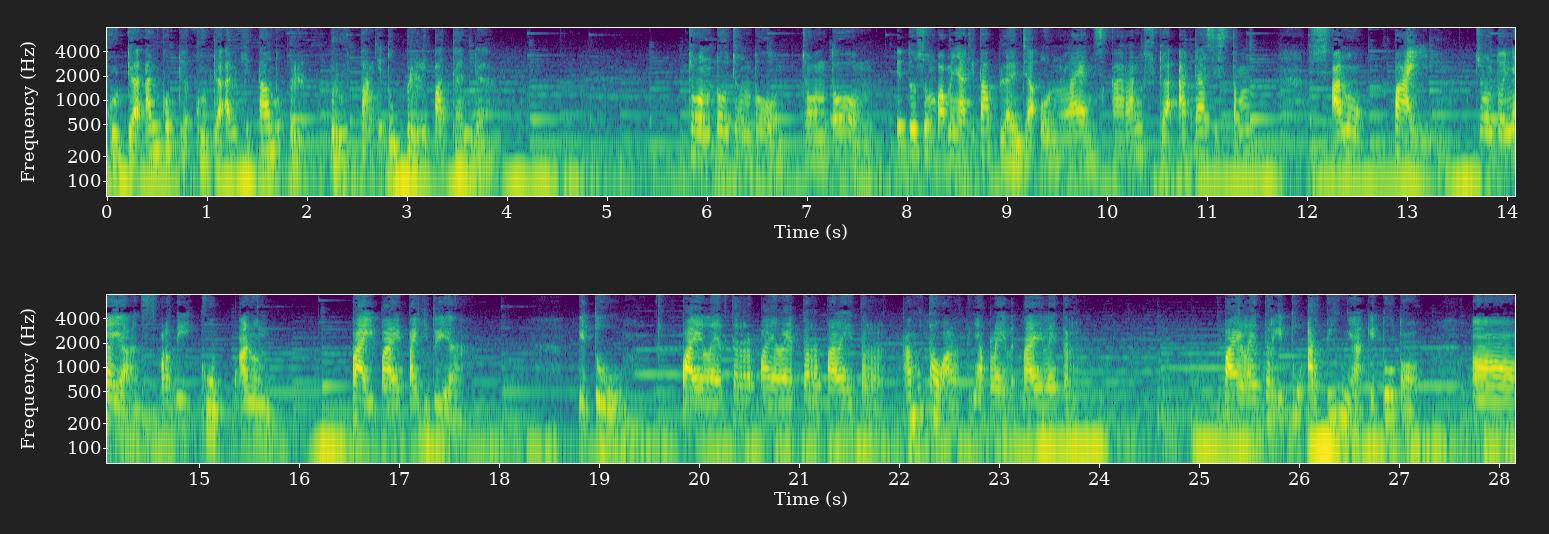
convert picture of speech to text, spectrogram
godaan godaan kita untuk ber, berutang itu berlipat ganda. Contoh-contoh, contoh itu seumpamanya kita belanja online sekarang sudah ada sistem anu pay. Contohnya ya seperti go anu pay pay pay gitu ya. Itu pay letter, pay letter, pay letter. Kamu tahu artinya pay letter? Pay letter itu artinya itu toh uh,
